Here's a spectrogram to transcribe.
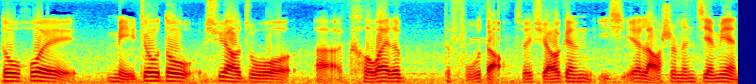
都会每周都需要做呃课外的的辅导，所以需要跟一些老师们见面，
